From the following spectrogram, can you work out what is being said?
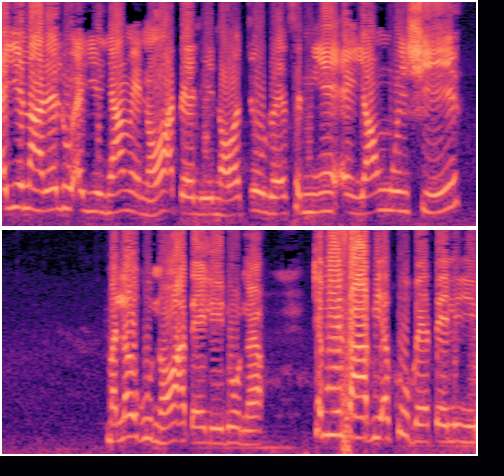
အရင်လာတဲ့လူအရင်ရမယ်နော်အသေးလေးနော်ကျို့လွယ်စနည်းအယောင်းငွေရှိမလောက်ဘူးနော်အသေးလေးတို့နော် ထမင်းစားပြီးအခုပဲတဲလေးရေ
